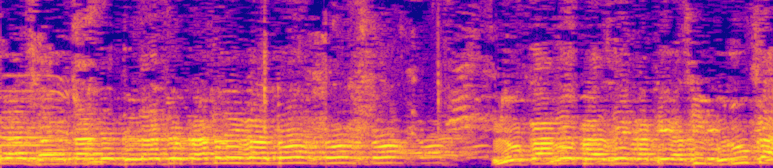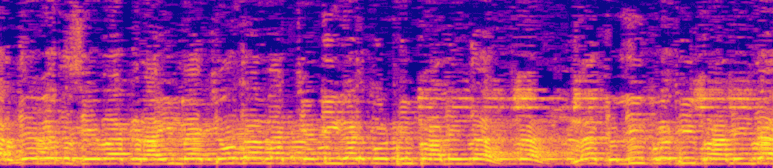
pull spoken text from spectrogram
ਪਰਮੇਸ਼ਵਰ ਸੰਗਤਾਂ ਦੇ ਦਿਲਾਂ ਚੋਂ ਕੱਢ ਲੇਗਾ ਤੋ। ਲੋਕਾਂ ਦੇ ਪੈਸੇ ਕੱਟੇ ਅਸੀਂ ਗੁਰੂ ਘਰ ਦੇ ਵਿੱਚ ਸੇਵਾ ਕਰਾਈ। ਮੈਂ ਚਾਹੁੰਦਾ ਮੈਂ ਚੰਡੀਗੜ੍ਹ ਕੋਠੀ ਪਾ ਲੈਂਦਾ। ਮੈਂ ਦਿੱਲੀ ਕੋਠੀ ਪਾ ਲੈਂਦਾ।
